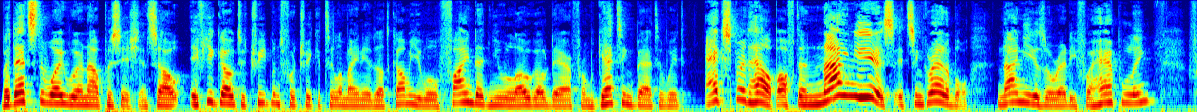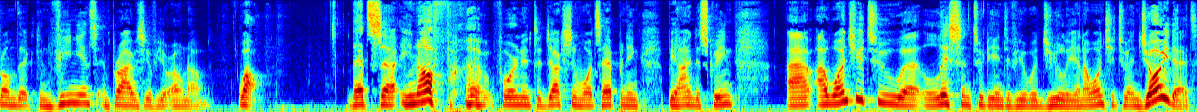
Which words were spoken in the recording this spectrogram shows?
but that's the way we're now positioned. So, if you go to treatmentfortrichotillomania.com, you will find that new logo there from Getting Better with expert help after nine years. It's incredible. Nine years already for hair pulling from the convenience and privacy of your own home. Well, that's uh, enough for an introduction what's happening behind the screen. Uh, I want you to uh, listen to the interview with Julie and I want you to enjoy that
